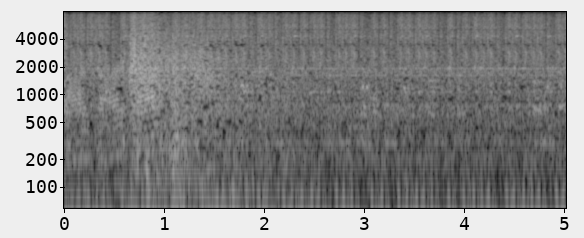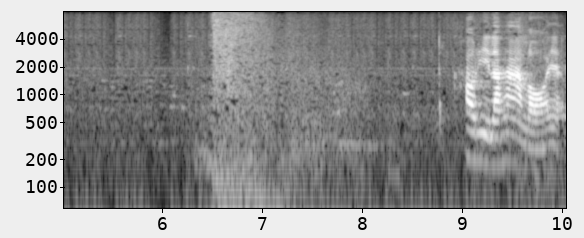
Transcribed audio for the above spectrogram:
ตายตายตายเข้าทีละห้าร้อยอะ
